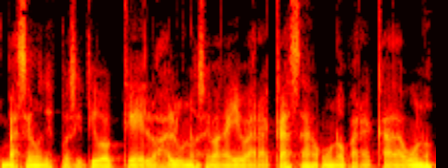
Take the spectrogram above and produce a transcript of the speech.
va a ser un dispositivo que los alumnos se van a llevar a casa, uno para cada uno,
